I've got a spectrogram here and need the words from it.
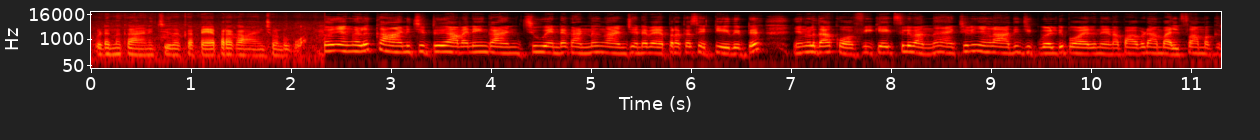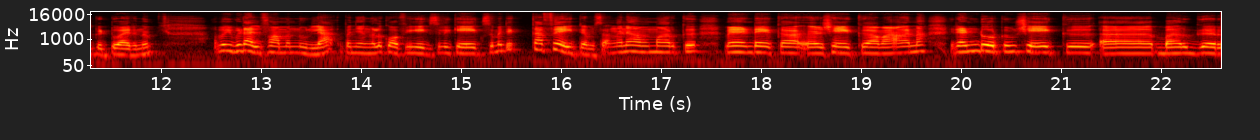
ഇവിടെ നിന്ന് കാണിച്ച് ഇതൊക്കെ പേപ്പറൊക്കെ വാങ്ങിച്ചുകൊണ്ട് പോവാം. അപ്പോൾ ഞങ്ങൾ കാണിച്ചിട്ട് അവനെയും കാണിച്ചു എന്റെ കണ്ണും കാണിച്ചു എന്റെ പേപ്പറൊക്കെ സെറ്റ് ചെയ്തിട്ട് ഞങ്ങൾ ഇതാ കോഫി കേക്സിൽ വന്ന് ആക്ച്വലി ഞങ്ങൾ ആദ്യം ചിക്ക് വേൾഡിൽ പോയിരുന്നതാണ്. അപ്പോൾ അവിടെ ആകുമ്പോൾ അൽഫാമൊക്കെ കിട്ടുമായിരുന്നു. അപ്പോൾ ഇവിടെ അൽഫാമൊന്നുമില്ല അപ്പം ഞങ്ങൾ കോഫി കേക്സിൽ കേക്ക്സ് മറ്റേ കഫേ ഐറ്റംസ് അങ്ങനെ അവന്മാർക്ക് വേണ്ടയൊക്കെ ഷേക്ക് കാരണം രണ്ടുപേർക്കും ഷേക്ക് ബർഗർ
